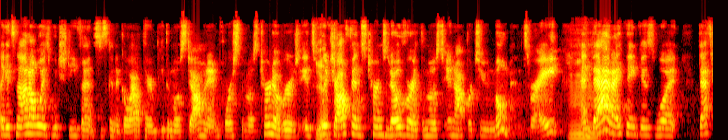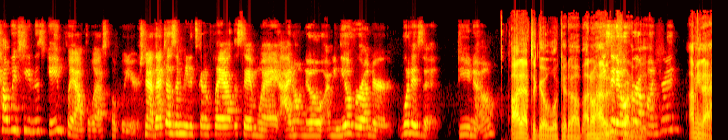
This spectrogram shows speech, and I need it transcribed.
Like, it's not always which defense is going to go out there and be the most dominant and force the most turnovers. It's Yeah. which offense turns it over at the most inopportune moments, right? Mhm. And that I think is what that's how we've seen this game play out the last couple of years. Now that doesn't mean it's going to play out the same way. I don't know. I mean, the over under, what is it? Do you know? I'd have to go look it up. I don't have Is it it in front over of me. 100? I mean, I,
